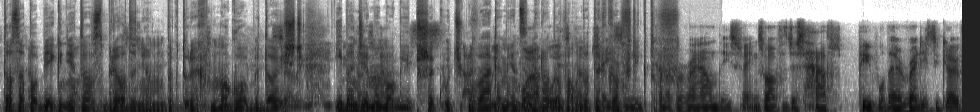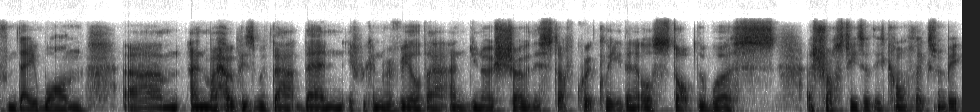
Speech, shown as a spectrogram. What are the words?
to zapobiegnie to zbrodniom, do których mogłoby dojść i będziemy mogli przykuć uwagę międzynarodową do tych konfliktów. people there ready to go from day one. Um, and my hope is with that, then if we can reveal that and you know show this stuff quickly, then it'll stop the worst atrocities of these conflicts from be,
